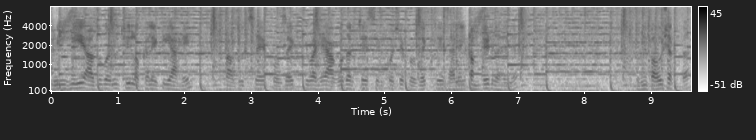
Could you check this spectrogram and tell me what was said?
आणि ही आजूबाजूची लोकॅलिटी आहे. बाजूचे प्रोजेक्ट किंवा हे अगोदरचे सिल्कोचे प्रोजेक्ट हे झालेले कंप्लीट झालेले तुम्ही पाहू शकता.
